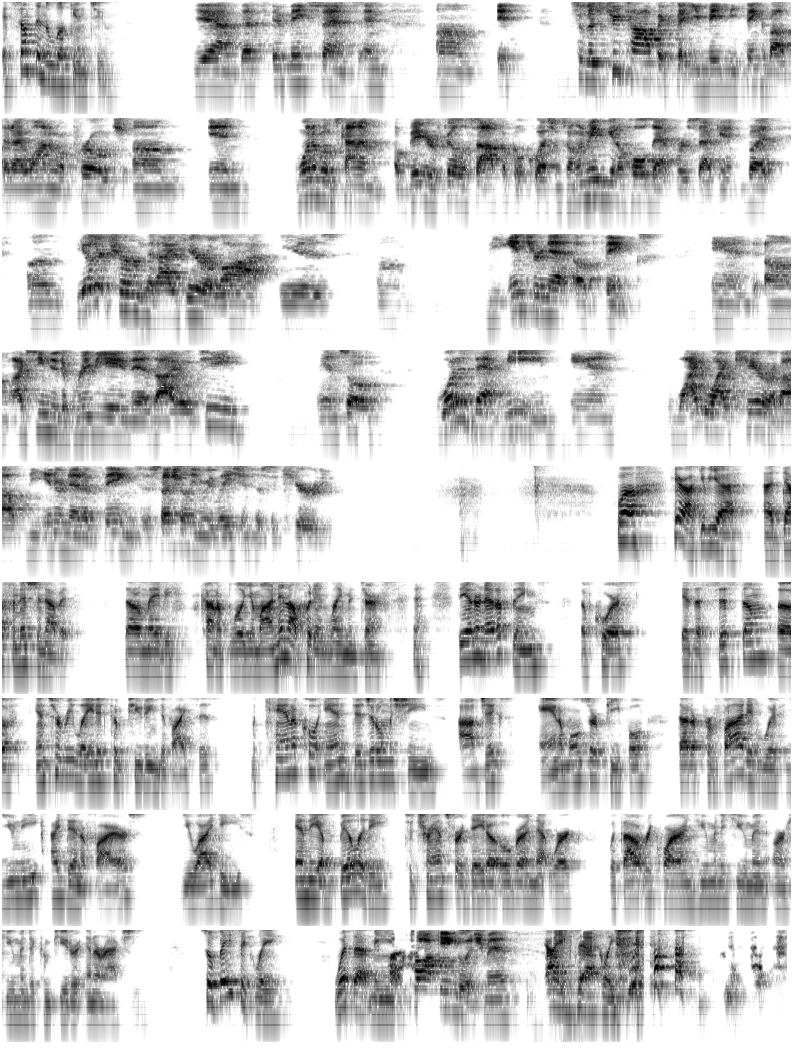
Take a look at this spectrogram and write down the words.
it's something to look into. Yeah, that's it makes sense, and um, it. So there's two topics that you made me think about that I want to approach, um, and one of them is kind of a bigger philosophical question, so I'm maybe going to hold that for a second. But um, the other term that I hear a lot is um, the Internet of Things, and um, I've seen it abbreviated as IoT. And so, what does that mean? And why do I care about the Internet of Things, especially in relation to security? Well, here, I'll give you a, a definition of it that'll maybe kind of blow your mind, and I'll put it in layman terms. the Internet of Things, of course, is a system of interrelated computing devices, mechanical and digital machines, objects, animals, or people that are provided with unique identifiers, UIDs, and the ability to transfer data over a network without requiring human to human or human to computer interaction. So basically, what that means. Talk English, man. Yeah, exactly.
